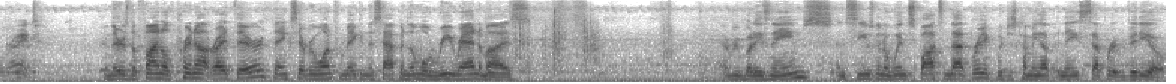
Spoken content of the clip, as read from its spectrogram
All right, and there's the final printout right there. Thanks everyone for making this happen. Then we'll re-randomize everybody's names and see who's gonna win spots in that break, which is coming up in a separate video.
